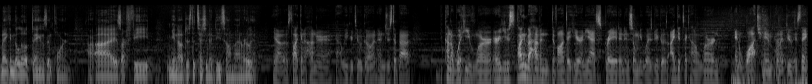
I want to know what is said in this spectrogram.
making the little things important. Our eyes, our feet, you know, just attention to detail, man, really. you know, I was talking to Hunter God, a week or two ago, and, and just about kind of what he learned, or he was talking about having Davante here, and yeah, it's great in, in so many ways because I get to kind of learn and watch him kind of do his thing.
